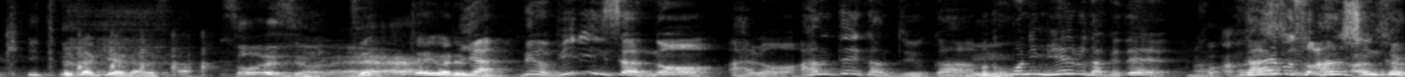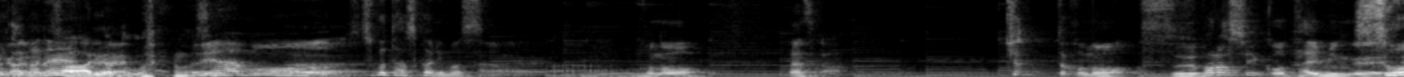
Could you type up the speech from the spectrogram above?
聞いてるだけやからさ。そうですよね。絶対言われるいやでもビリーさんのあの安定感というか、まあ、ここに見えるだけで、こうだいぶそう安心感っていうかね。あありがとうございます。いやもはい。うすごい助かります、はい。このなんですか？キュッとこの素晴らしいこうタイミングでそう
